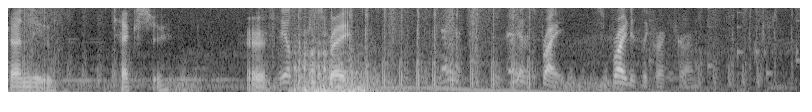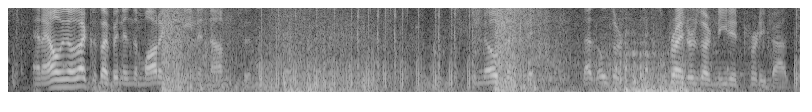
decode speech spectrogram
Got a new texture. Or They also buffed sprite. Yeah, sprite. Sprite is the correct term. And I only know that because I've been in the modding scene enough to to know that they, that those are that spiders are needed pretty badly.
